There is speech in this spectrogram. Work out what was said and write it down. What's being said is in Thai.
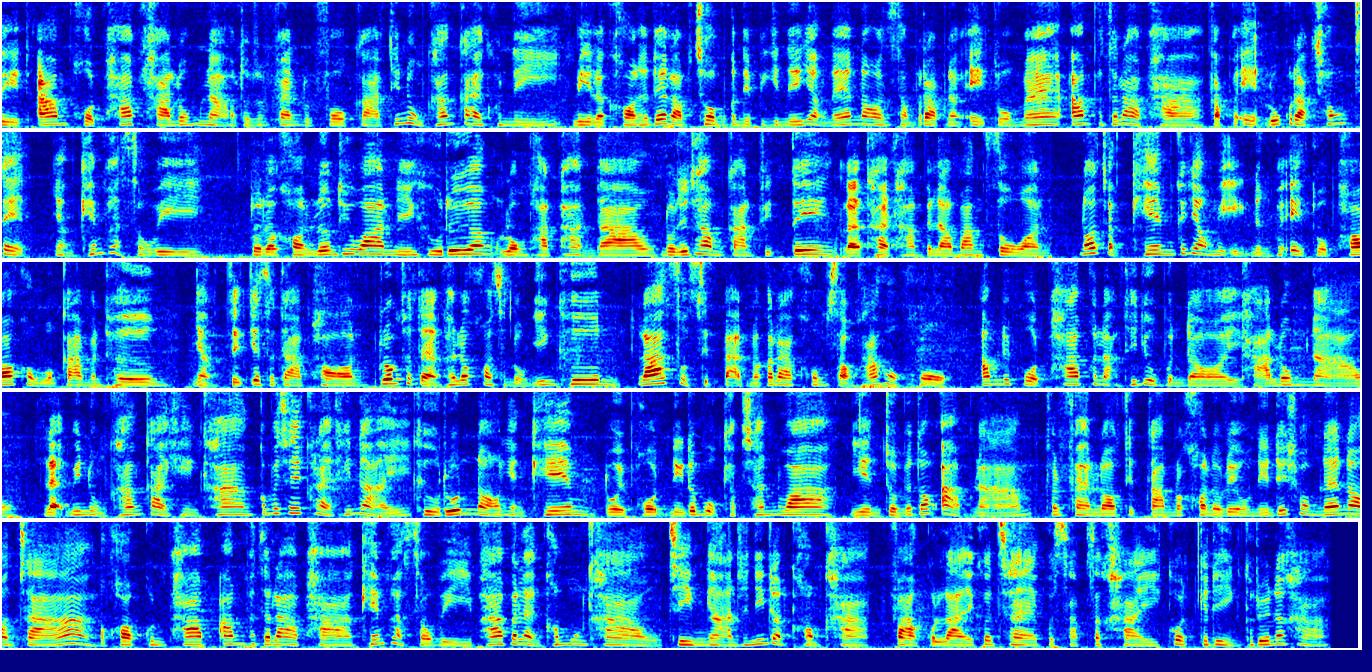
รีดอั้มโพสต์ภาพท้าลมหนาวจนแฟนหลุดโฟกัสที่หนุ่มข้างกายคนนี้ มีละครให้ได้รับชมกันในปีนี้อย่างแน่นอนสำหรับนางเอกตัวแม่อั้มพัชราภา กับพระเอกลูกรักช่องเจ็ดอย่างเข้มหัสวีตัวละครเรื่องที่ว่านี้คือเรื่องลมพัดผ่านดาว โดยได้ทำการ fitting และถ่ายทำไปแล้วบางส่วน นอกจากเข้มก็ยังมีอีกหนึ่งพระเอกตัวพ่อของวงการบันเทิง อย่างติ๊กเจษฎาพร ร่วมแสดงให้ละครสนุกยิ่งขึ้น ล่าสุด 18 มกราคม 2566 อั้มได้โพสต์ภาพขณะที่อยู่บนดอยท้าลมหนาว และมีหนุ่มข้างกายเคียงข้างก็ไม่ใช่ใครที่ไหน คือรุ่นน้องอย่างเข้ม โดยโพสต์นี้ระบุแคปชั่นว่า เย็นจนไม่ต้องอาบน้ำแฟนๆรอติดตามละครเร็วๆนี้ได้ชมแน่นอนจ้าขอขอบคุณภาพอั้มพัชราภาเข้มหัสวี ภาพแหล่งข้อมูลข่าว ทีมงานทีนี่ .com ค่ะ ฝากกดไลค์กดแชร์กด Subscribe กดกระดิ่งกันด้วยนะคะ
